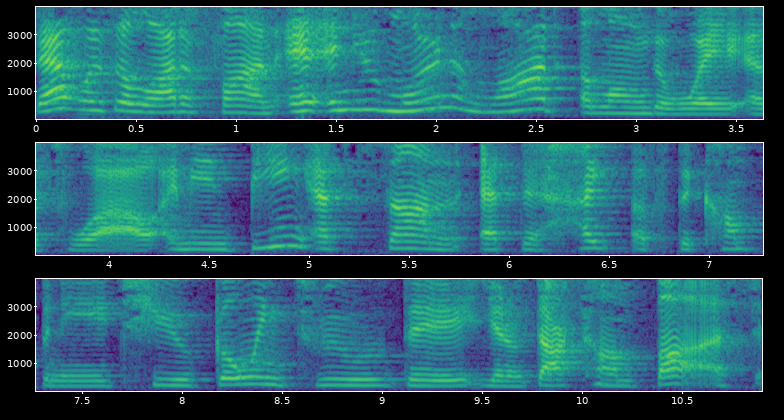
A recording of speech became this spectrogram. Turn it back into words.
That was a lot of fun, and, and you learn a lot along the way as well. I mean, being at Sun at the height of the company to going through the you know dot com bust.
